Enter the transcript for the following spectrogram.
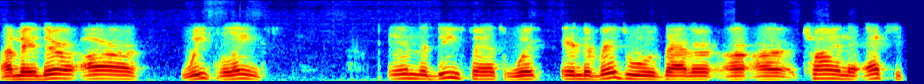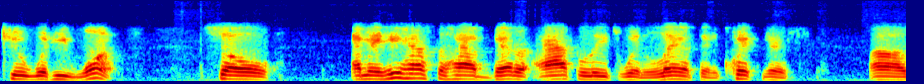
I mean, there are weak links in the defense with individuals that are, are, are trying to execute what he wants. So, I mean, he has to have better athletes with length and quickness uh,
